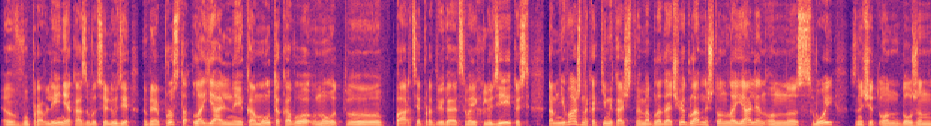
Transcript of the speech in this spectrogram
в управлении оказываются люди, например, просто лояльные кому-то, кого ну, вот, э, партия продвигает своих людей. То есть там не важно, какими качествами обладает человек, главное, что он лоялен, он свой, значит, он должен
